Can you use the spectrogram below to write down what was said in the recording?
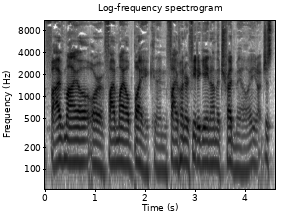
five mile or five mile bike, and 500 feet of gain on the treadmill. You know, just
